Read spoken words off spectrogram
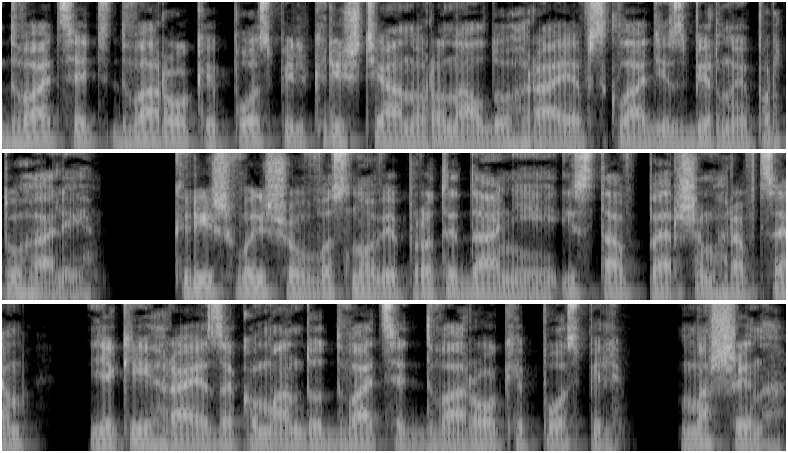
22 роки поспіль Кріштіану Роналду грає в складі збірної Португалії. Кріш вийшов в основі проти Данії і став першим гравцем, який грає за команду 22 роки поспіль. Машина.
